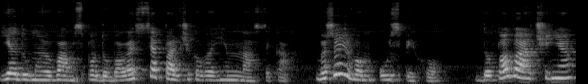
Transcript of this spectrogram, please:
Я думаю, вам сподобалася пальчикова гімнастика. Бажаю вам успіху. До побачення!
